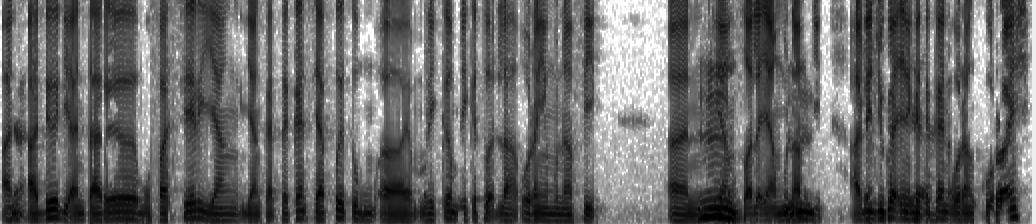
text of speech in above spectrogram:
an, ya. ada di antara mufassir yang yang katakan siapa tu uh, mereka mereka tu adalah orang yang munafik. And hmm. yang solat yang munafik. Hmm. Ada juga yang dikatakan yeah. orang Quraisy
